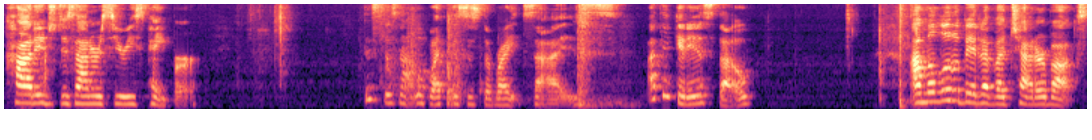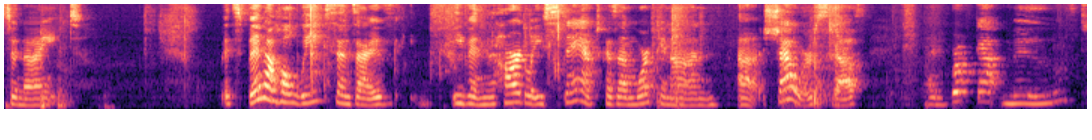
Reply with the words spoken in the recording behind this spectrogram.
Cottage Designer Series paper? This does not look like this is the right size. I think it is, though. I'm a little bit of a chatterbox tonight. It's been a whole week since I've even hardly stamped because I'm working on uh, shower stuff. And Brooke got moved.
